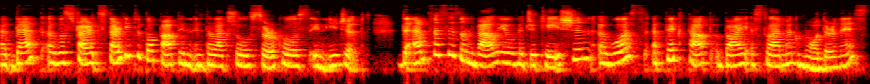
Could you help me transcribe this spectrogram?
Uh, that uh, was start, starting to pop up in intellectual circles in Egypt. The emphasis on value of education uh, was uh, picked up by Islamic modernists.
